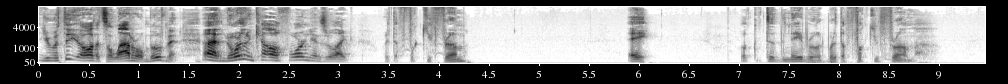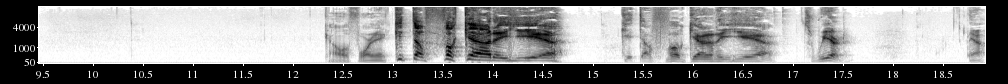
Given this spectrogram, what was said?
you would think, oh, that's a lateral movement. Uh, Northern Californians are like, where the fuck you from? Hey, welcome to the neighborhood. Where the fuck you from? California. Get the fuck out of here! Get the fuck out of here! It's weird. Yeah,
